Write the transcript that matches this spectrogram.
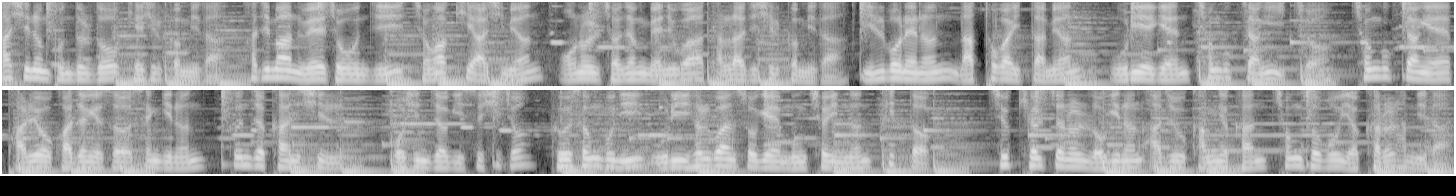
하시는 분들도 계실 겁니다. 하지만 왜 좋은지 정확히 아시면 오늘 저녁 메뉴가 달라지실 겁니다. 일본에는 나토가 있다면 우리에겐 청국장이 있죠. 청국장의 발효 과정에서 생기는 끈적한 실 보신 적 있으시죠? 그 성분이 우리 혈관 속에 뭉쳐 있는 피떡 즉 혈전을 녹이는 아주 강력한 청소부 역할을 합니다.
